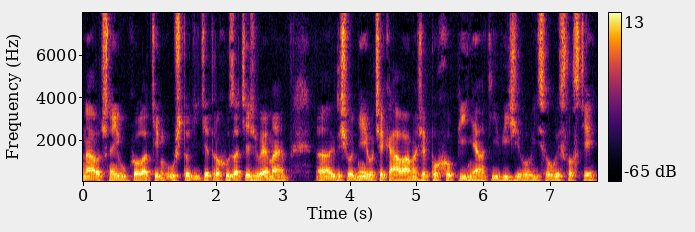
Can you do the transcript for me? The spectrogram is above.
náročný úkol a tím už to dítě trochu zatěžujeme, eh, když od něj očekáváme, že pochopí nějaký výživový souvislosti.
